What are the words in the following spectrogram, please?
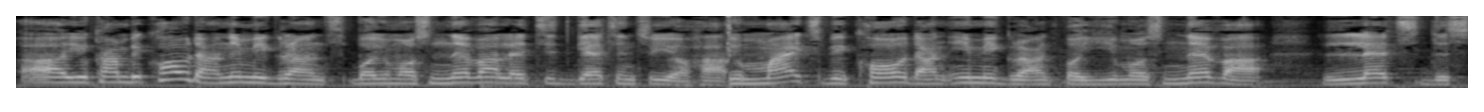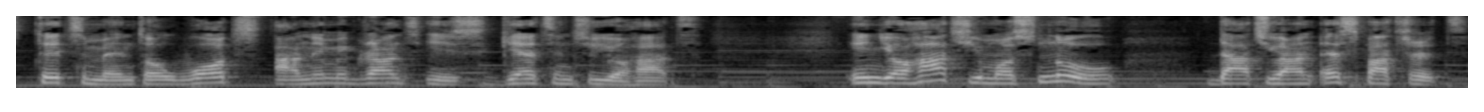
uh, you can be called an immigrant, but you must never let it get into your heart. You might be called an immigrant, but you must never let the statement or what an immigrant is get into your heart. In your heart, you must know that you are an expatriate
